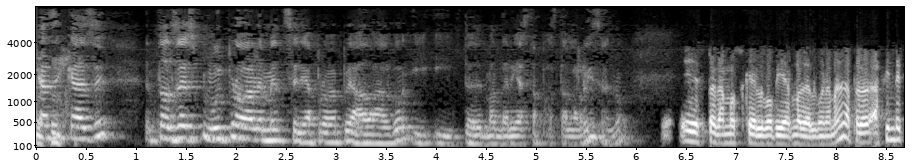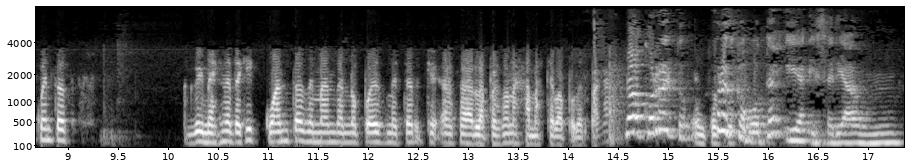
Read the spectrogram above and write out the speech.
casi, casi. Entonces, muy probablemente sería apropiado algo y, te mandaría hasta, hasta la risa, ¿no? Y esperamos que el gobierno de alguna manera, pero a fin de cuentas, imagínate aquí cuántas demandas no puedes meter que o sea, la persona jamás te va a poder pagar. No, correcto. Fresco bote y, y, sería un,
